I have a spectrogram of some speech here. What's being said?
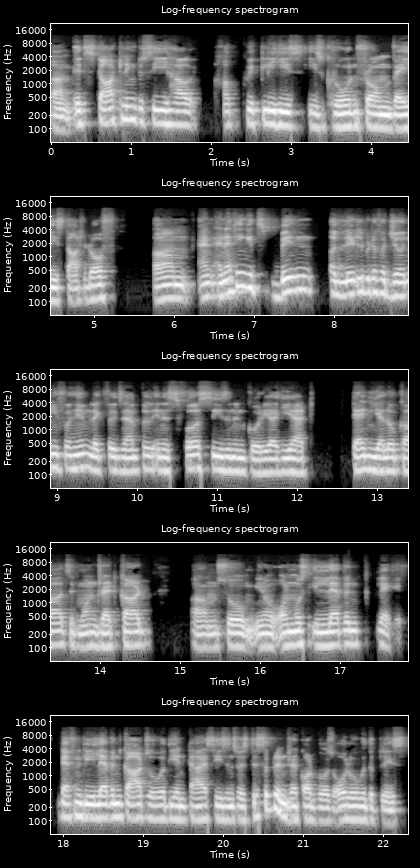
um, it's startling to see how how quickly he's he's grown from where he started off. Um, and and I think it's been a little bit of a journey for him. Like, for example, in his first season in Korea, he had 10 yellow cards and one red card. Um, so, you know, almost 11, like definitely 11 cards over the entire season. So his discipline record was all over the place.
